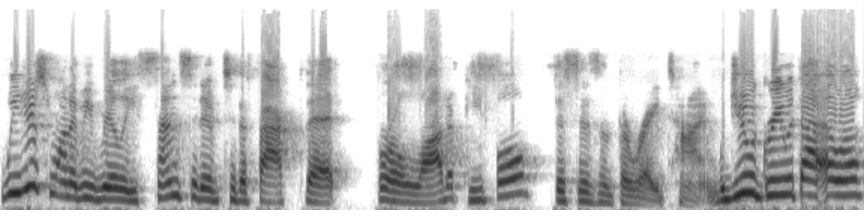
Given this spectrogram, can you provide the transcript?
we just want to be really sensitive to the fact that for a lot of people, this isn't the right time. Would you agree with that, Ella?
